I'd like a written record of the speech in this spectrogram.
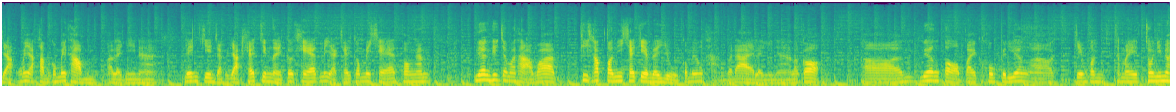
อยากไม่อยากทำก็ไม่ทำอะไรอย่างนี้นะฮะเล่นเกมอยากอยากแคสเกมไหนก็แคสไม่อยากแคสก็ไม่แคสเพราะงั้นเรื่องที่จะมาถามว่าพี่ครับตอนนี้แคสเกมอะไรอยู่ก็ไม่ต้องถามก็ได้อะไรอย่างนี้นะแล้วก็เรื่องต่อไปก็คงเป็นเรื่องเกมคอนทำไมช่วงนี้ไม่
